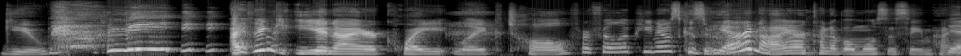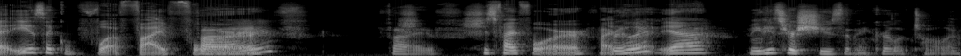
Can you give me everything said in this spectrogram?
you. I think E and I are quite like tall for Filipinos because Yeah. her and I are kind of almost the same height. Yeah, E is like what five four. Five. Five. She's five four. Five Really? five. Yeah. Maybe it's her shoes that make her look taller.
